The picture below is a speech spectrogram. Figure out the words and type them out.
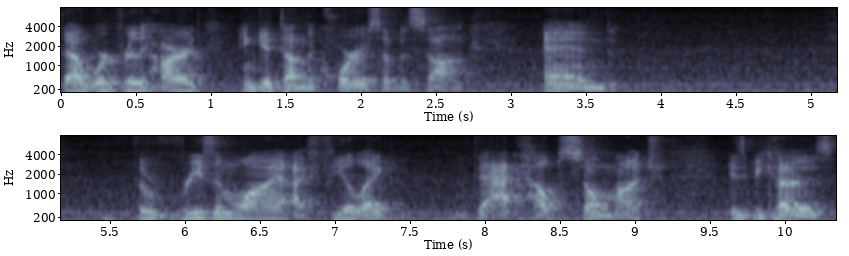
that work really hard and get done the chorus of a song. And the reason why I feel like that helps so much is because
